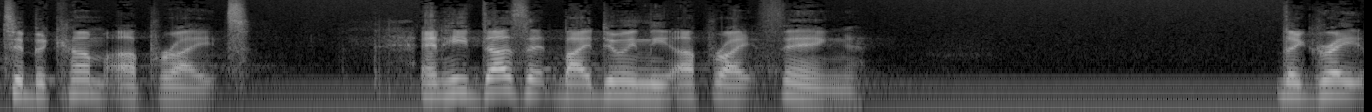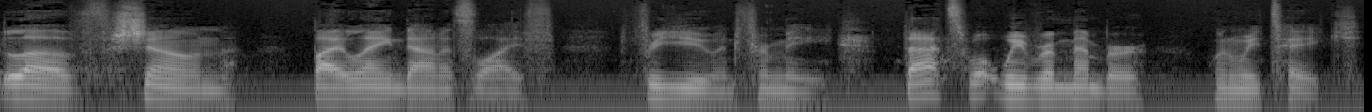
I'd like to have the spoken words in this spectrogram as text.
to become upright. And he does it by doing the upright thing. The great love shown by laying down his life for you and for me. That's what we remember when we take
